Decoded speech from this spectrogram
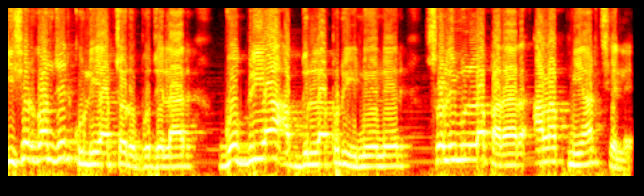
কিশোরগঞ্জের কুলিয়ারচর উপজেলার গোবরিয়া আবদুল্লাপুর ইউনিয়নের সলিমুল্লাহ পাড়ার আলাপ মিয়ার ছেলে।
